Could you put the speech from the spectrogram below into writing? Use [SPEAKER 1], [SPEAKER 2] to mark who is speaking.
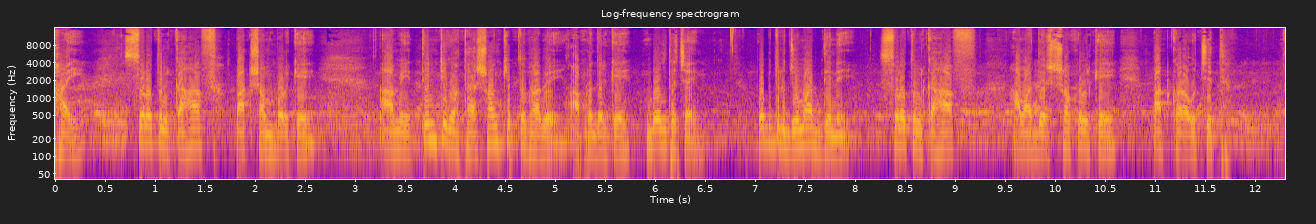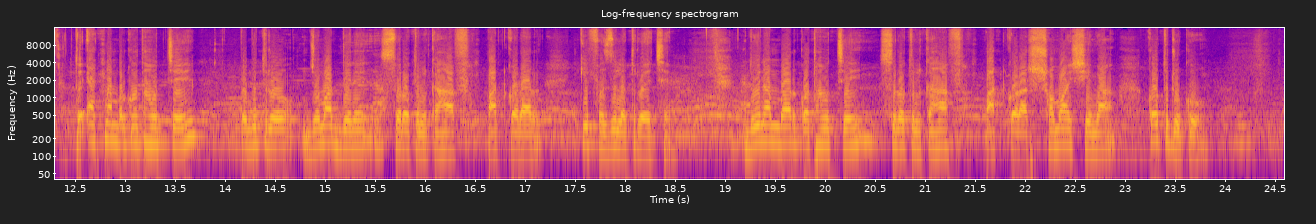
[SPEAKER 1] ভাই, সুরতুল কাহাফ পাঠ সম্পর্কে আমি তিনটি কথা সংক্ষিপ্তভাবে আপনাদেরকে বলতে চাই। পবিত্র জুমার দিনে সুরতুল কাহাফ আমাদের সকলকে পাঠ করা উচিত। তো এক নম্বর কথা হচ্ছে, পবিত্র জুমার দিনে সুরতুল কাহাফ পাঠ করার কি ফজিলত রয়েছে? দুই নম্বর কথা হচ্ছে, সুরতুল কাহাফ পাঠ করার সময়সীমা কতটুকু?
